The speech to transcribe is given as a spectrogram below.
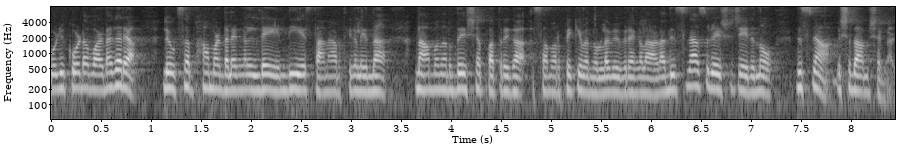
കോഴിക്കോട് വടകര ലോക്സഭാ മണ്ഡലങ്ങളിലെ എൻ ഡി എ സ്ഥാനാർത്ഥികൾ ഇന്ന് നാമനിർദ്ദേശ പത്രിക സമർപ്പിക്കുമെന്നുള്ള വിവരങ്ങളാണ്. ദിസ്ന സുരേഷ് ചേരുന്നു. ദിസ്ന വിശദാംശങ്ങൾ.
